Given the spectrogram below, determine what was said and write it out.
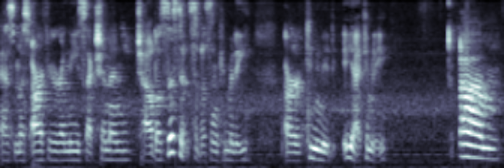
as Miss Arthur in the section and Child Assistance Citizen Committee or community, yeah, committee. Um,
